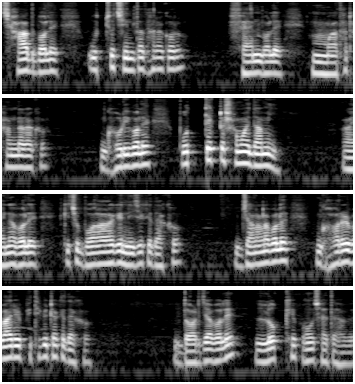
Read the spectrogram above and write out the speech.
ছাদ বলে উচ্চ চিন্তাধারা করো, ফ্যান বলে মাথা ঠান্ডা রাখো ঘড়ি বলে, প্রত্যেকটা সময় দামি। আয়না বলে, কিছু বলার আগে নিজেকে দেখো। জানালা বলে, ঘরের বাইরের পৃথিবীটাকে দেখো। দরজা বলে, লক্ষ্যে পৌঁছাতে হবে।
